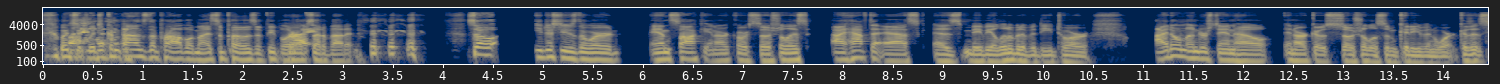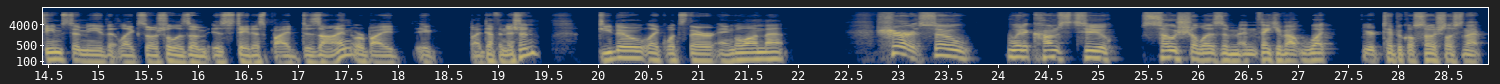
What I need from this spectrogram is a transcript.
which which compounds the problem, I suppose, if people are right. upset about it. so you just use the word ANSOC, anarcho-socialist. I have to ask, as maybe a little bit of a detour, I don't understand how anarcho socialism could even work because it seems to me that like socialism is statist by design or by eh, by definition. Do you know like what's their angle on that? Sure. So when it comes to socialism and thinking about what your typical socialist in that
